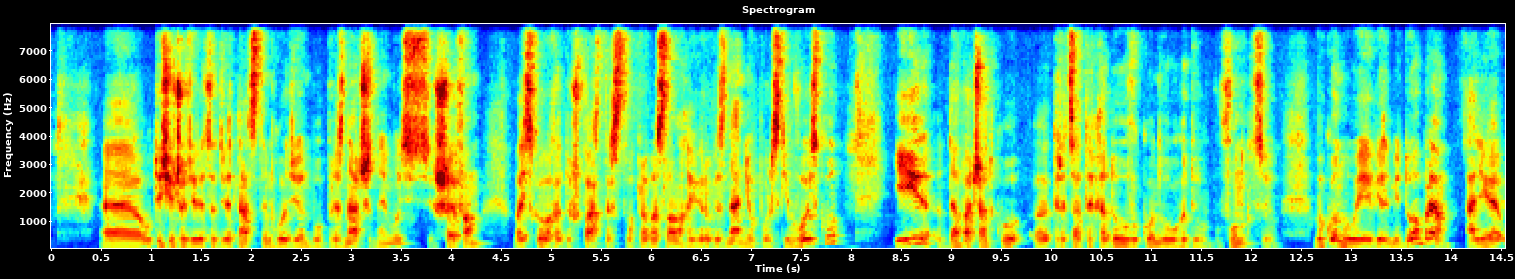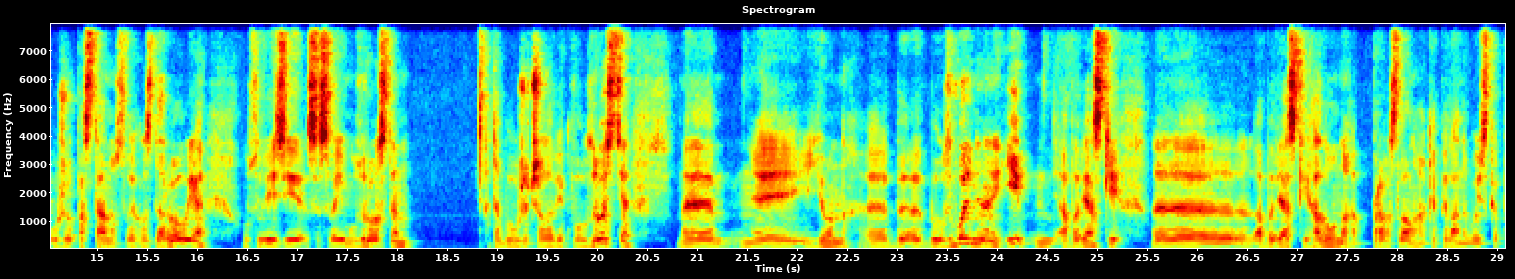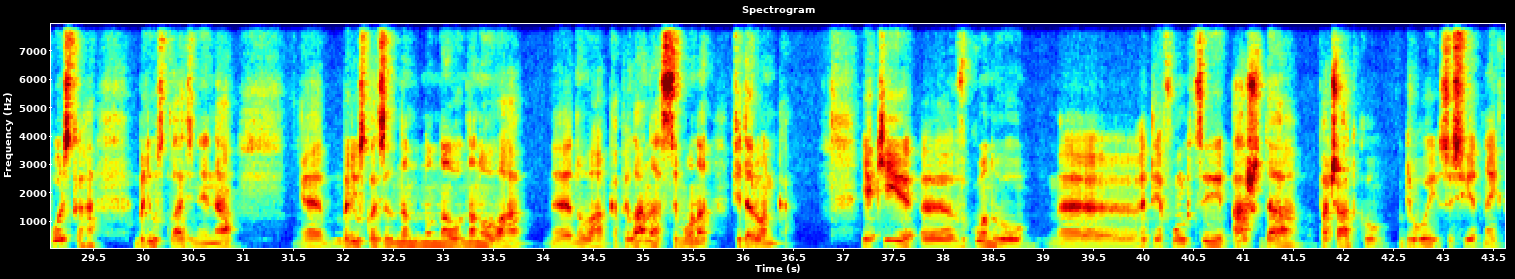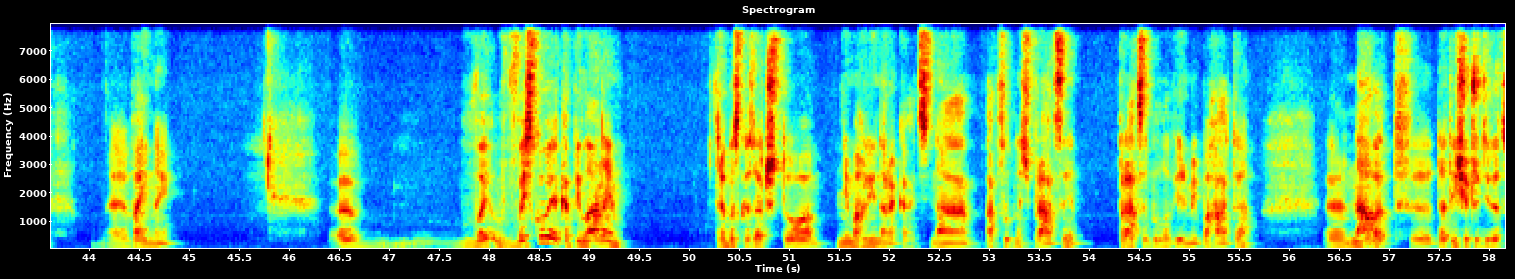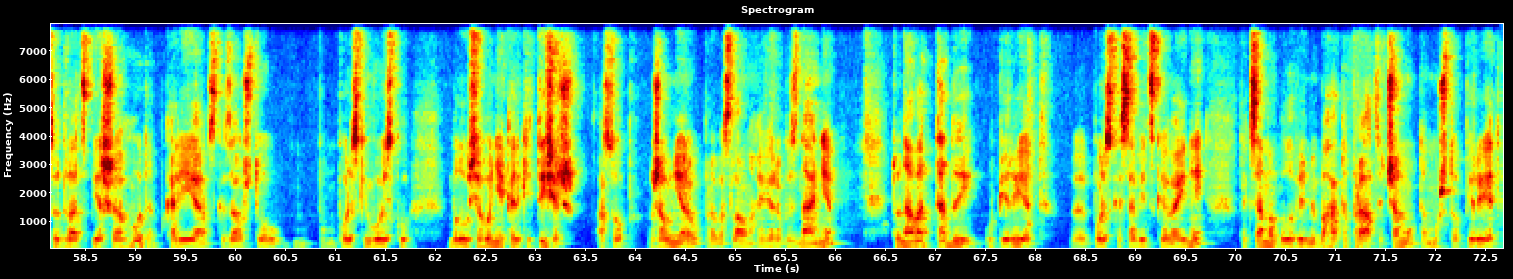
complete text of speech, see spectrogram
у 1919 годзе ён быў прызначаны вось шэфам вайсковага душпастарства праваслаўнага веравызнання ў польскім войску і да пачатку 30-х гадоў выконваў гэту функцыю. Выконвае вельмі добра але ўжо па стану свайго здароўя у сувязі са сваім узростам это быў уже чалавек ва ўзросце ён быў звольнены і абавязкі абавязкі галоўнага праваслаўнага капелана войска польскага былі ўскладзены на былі ўскладзены на, на, на новага новага капелана сымона федаронька які выконваў гэтыя функцыі аж да пачатку другой сусветнай войны вайсковыя капіланы трэба сказаць што не маглі наракаць на адсутнасць працы. Працы было вельмі багата. Нават до 1921 года калі я сказаў што польскім войску было ўсяго некалькі тысяч асоб жаўнераў праваслаўнага веравызнання то нават тады у перыяд польска-савецкай вайны таксама было вельмі багата працы. Чаму? Таму што перыяд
